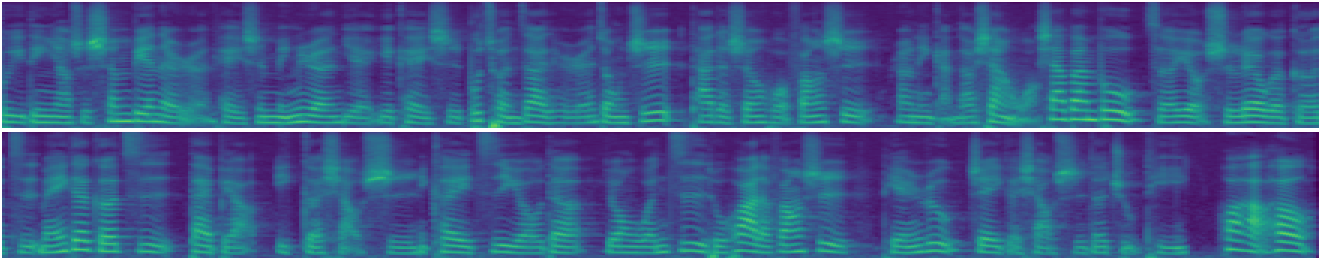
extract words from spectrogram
不一定要是身边的人，可以是名人，也也可以是不存。在的人，总之，他的生活方式让你感到向往。下半部则有十六个格子，每一个格子代表一个小时，你可以自由地用文字、图画的方式填入这个小时的主题。画好后，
